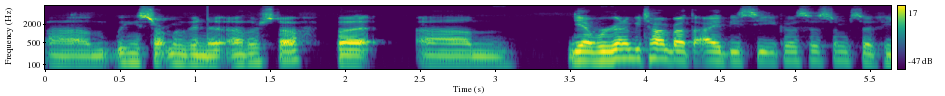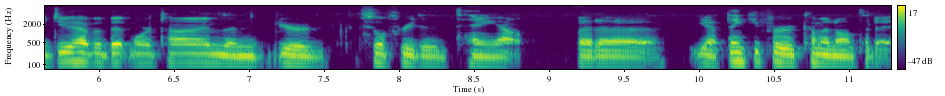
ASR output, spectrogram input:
um, we can start moving to other stuff. But um, yeah, we're going to be talking about the IBC ecosystem. So if you do have a bit more time, then you're feel free to hang out. But uh, yeah, thank you for coming on today.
